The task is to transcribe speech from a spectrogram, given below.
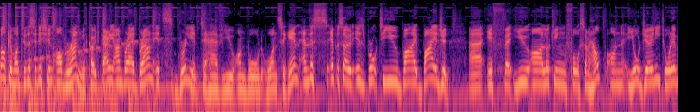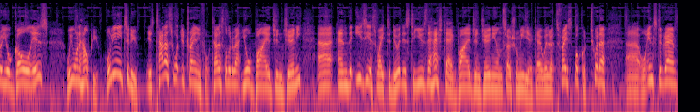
Welcome on to this edition of Run with Coach Parry. I'm Brad Brown. It's brilliant to have you on board once again, and this episode is brought to you by Biogen. Uh, if uh, you are looking for some help on your journey to whatever your goal is, we want to help you. All you need to do is tell us what you're training for. Tell us a little bit about your Biogen journey. Uh, and the easiest way to do it is to use the hashtag Biogen Journey on social media, okay? Whether it's Facebook or Twitter uh, or Instagram,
